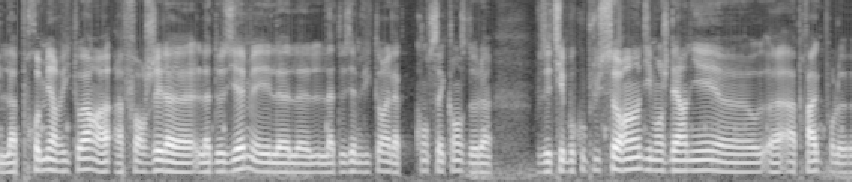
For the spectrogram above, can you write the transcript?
La première victoire a, forgé la, deuxième, et la, la deuxième victoire est la conséquence de la vous étiez beaucoup plus serein dimanche dernier euh, à Prague pour le,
